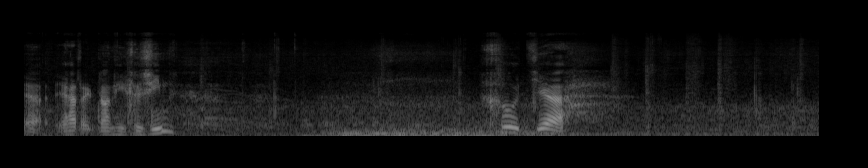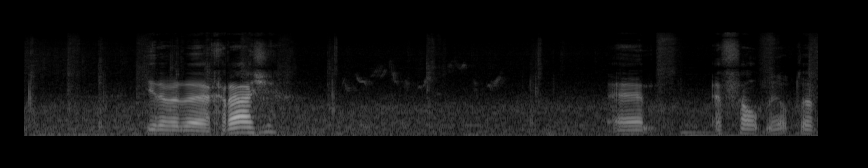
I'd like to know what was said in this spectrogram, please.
ja, die had ik nog niet gezien. Goed, ja. Hier hebben we de garage. En het valt me op dat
